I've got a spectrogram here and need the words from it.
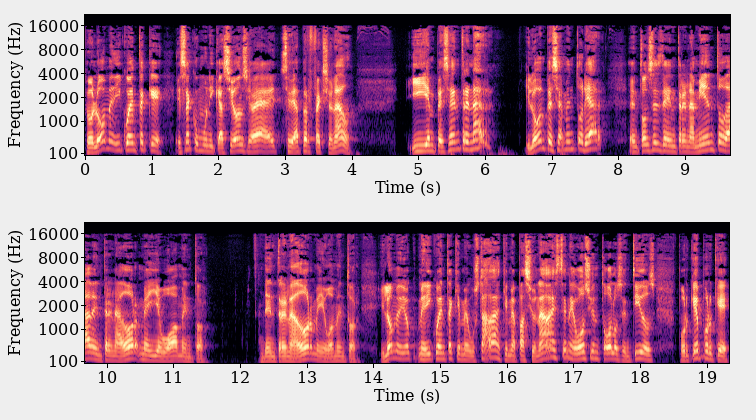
Pero luego me di cuenta que esa comunicación se había, se había perfeccionado. Y empecé a entrenar. Y luego empecé a mentorear. Entonces de entrenamiento, ¿verdad? de entrenador, me llevó a mentor. De entrenador me llevó a mentor. Y luego me, di cuenta que me gustaba, que me apasionaba este negocio en todos los sentidos. ¿Por qué? Porque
